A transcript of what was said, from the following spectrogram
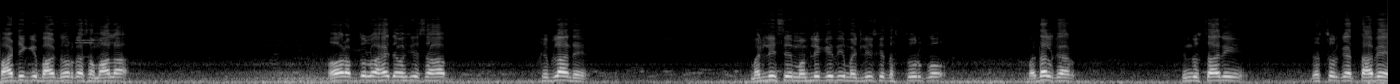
पार्टी की बागडोर का संभाला और अब्दुल वाहिद अवसी साहब किबला ने मजलिस से ममलिकती मजलिस के दस्तूर को बदल कर हिंदुस्तानी दस्तूर के ताबे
